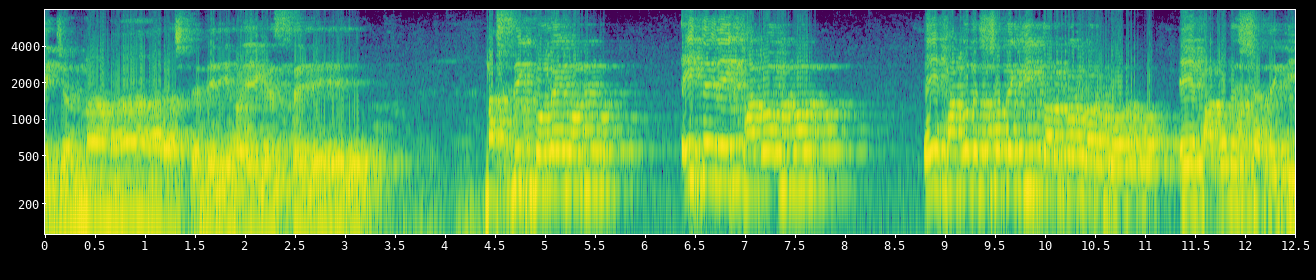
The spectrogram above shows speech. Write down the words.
এই জন্য আমার আসতে দেরি হয়ে গেছে। নাস্তিক বলে এইটাই এই পাগল। এই পাগলের সাথে কি তর্ক করব? এই পাগলের সাথে কি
